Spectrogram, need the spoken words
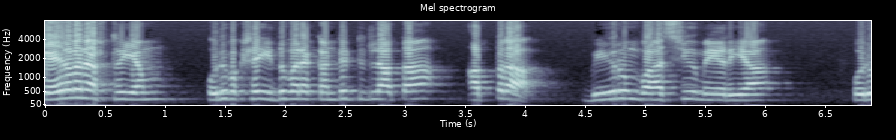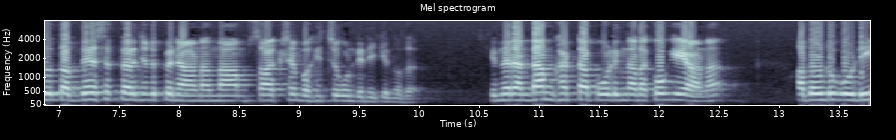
കേരള രാഷ്ട്രീയം ഒരുപക്ഷെ ഇതുവരെ കണ്ടിട്ടില്ലാത്ത അത്ര വീറും വാശിയുമേറിയ ഒരു തദ്ദേശ തെരഞ്ഞെടുപ്പിനാണ് നാം സാക്ഷ്യം വഹിച്ചുകൊണ്ടിരിക്കുന്നത്. ഇന്ന് രണ്ടാം ഘട്ട പോളിംഗ് നടക്കുകയാണ്. അതോടുകൂടി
